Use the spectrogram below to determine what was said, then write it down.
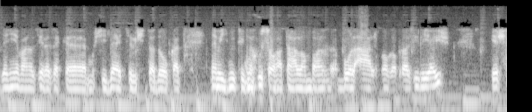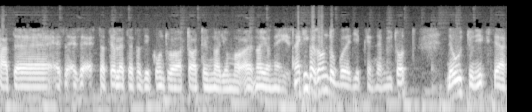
de nyilván azért ezek most így leegyszerűsít a dolgokat, nem így működik, mert 26 államból áll maga Brazília is és hát ez, ez, ezt a területet azért kontroll alatt tartani nagyon, nagyon nehéz. Nekik az andokból egyébként nem jutott, de úgy tűnik, tehát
